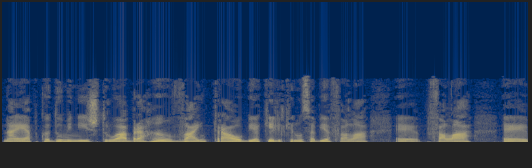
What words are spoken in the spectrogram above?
na época do ministro Abraham Weintraub, aquele que não sabia falar, é, falar é,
